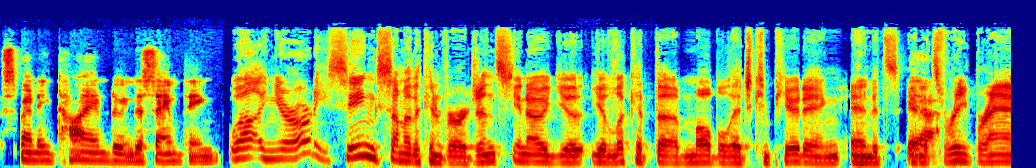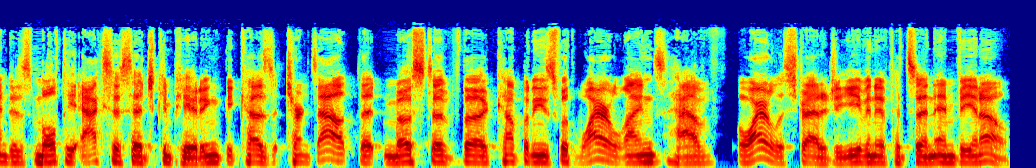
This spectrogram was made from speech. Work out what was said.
spending time doing the same thing. Well, and you're already seeing some of the convergence. You know, you you look at the mobile edge computing and it's yeah. and its rebrand is multi-access edge computing because it turns out that most of the companies with wirelines have wireless strategy, even if it's an MVNO.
